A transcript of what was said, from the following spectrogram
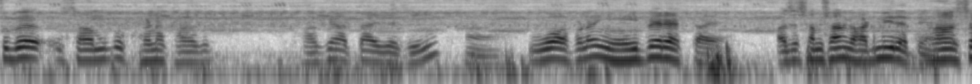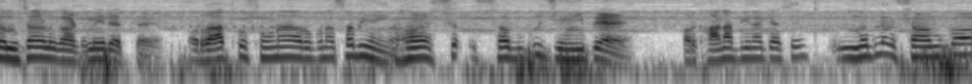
सुबह शाम को खाना खा खा के आता है जैसे ही। हाँ। वो अपना यहीं पे रहता है। अच्छा शमशान घाट में ही रहते हैं? हाँ शमशान घाट में ही रहता है। और रात को सोना रुकना सब यहीं? हाँ स, सब कुछ यहीं पे है। और खाना पीना कैसे? मतलब शाम को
